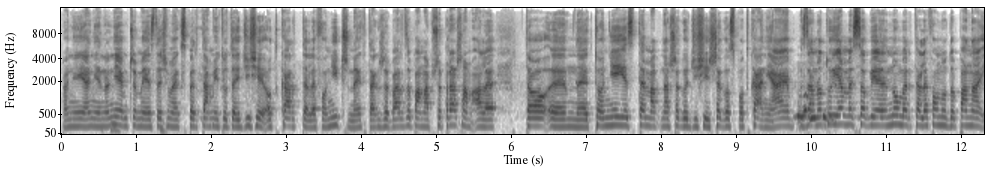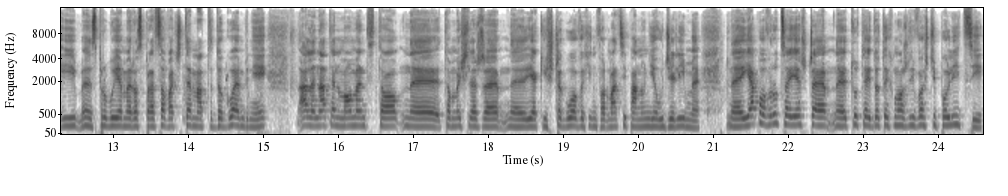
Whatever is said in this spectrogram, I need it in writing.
Panie Janie, no nie wiem, czy my jesteśmy ekspertami tutaj dzisiaj od kart telefonicznych, także bardzo pana przepraszam, ale to, to nie jest temat naszego dzisiejszego spotkania. Zanotujemy sobie numer telefonu do pana i e, spróbujemy rozpracować temat dogłębniej, ale na ten moment to, e, to myślę, że e, jakichś szczegółowych informacji panu nie udzielimy. Ja powrócę jeszcze tutaj do tych możliwości policji,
